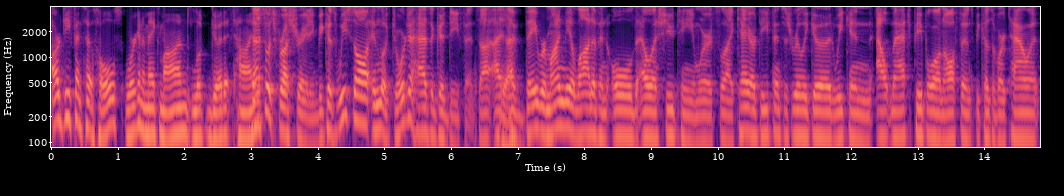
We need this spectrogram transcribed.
Our defense has holes. We're going to make Mond look good at times. That's what's frustrating because we saw and look, Georgia has a good defense. I, I, I they remind me a lot of an old LSU team where it's like, hey, our defense is really good. We can outmatch people on offense because of our talent,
